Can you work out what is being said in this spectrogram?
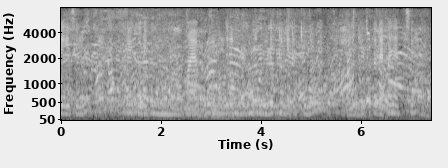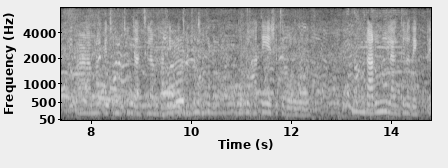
লেগেছিল। দেখো মায়াপুরের মন্দিরের নতুন মন্দিরটা, সেটা চুলা কিছুটা দেখা যাচ্ছে। আর আমরা পেছন পেছন যাচ্ছিলাম হাতির পেছন পেছন। দুটো হাতি এসেছে বড় বড়। দারুণই লাগছিল দেখতে।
